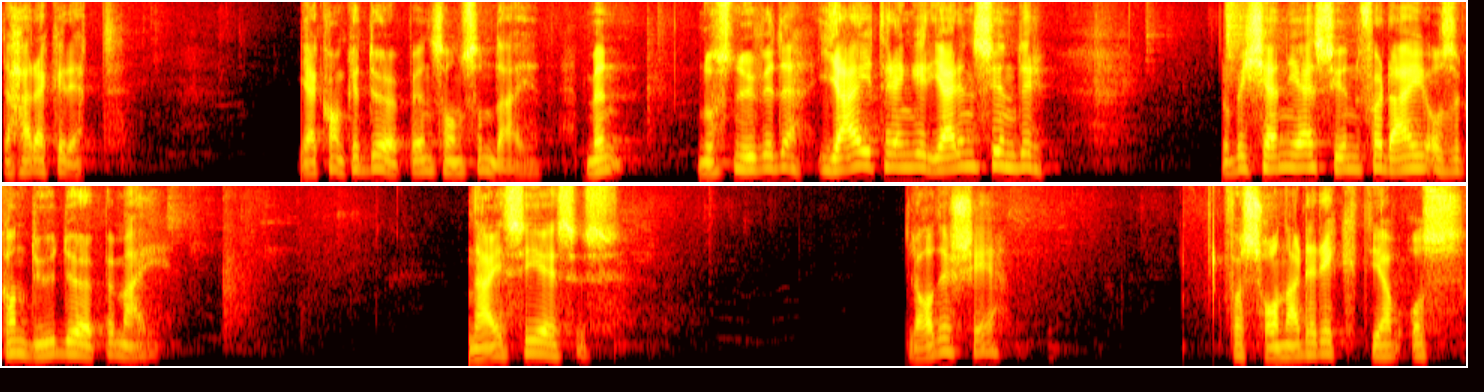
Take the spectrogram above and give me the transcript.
Det her er ikke rett. Jeg kan ikke døpe en sånn som deg. Men nå snur vi det. Jeg trenger, jeg er en synder. Nå bekjenner jeg synd for deg, og så kan du døpe meg. Nei, sier Jesus. La det skje. For sånn er det riktig av oss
